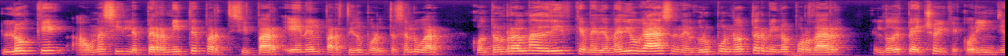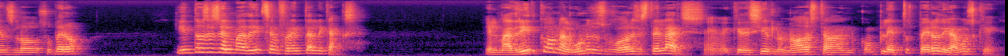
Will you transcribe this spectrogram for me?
lo que aún así le permite participar en el partido por el tercer lugar contra un Real Madrid que medio medio gas en el grupo no terminó por dar el do de pecho y que Corinthians lo superó. Y entonces el Madrid se enfrenta al Necaxa. El Madrid con algunos de sus jugadores estelares, ¿eh? hay que decirlo, no estaban completos, pero digamos que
